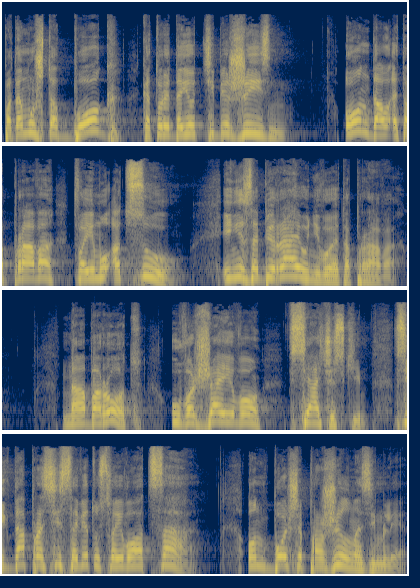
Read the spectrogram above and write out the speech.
Потому что Бог, который дает тебе жизнь, Он дал это право твоему отцу. И не забирай у него это право. Наоборот, уважай его всячески. Всегда проси совету своего отца. Он больше прожил на земле.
